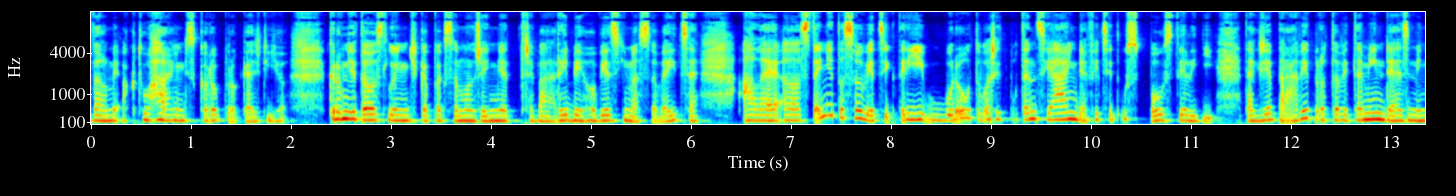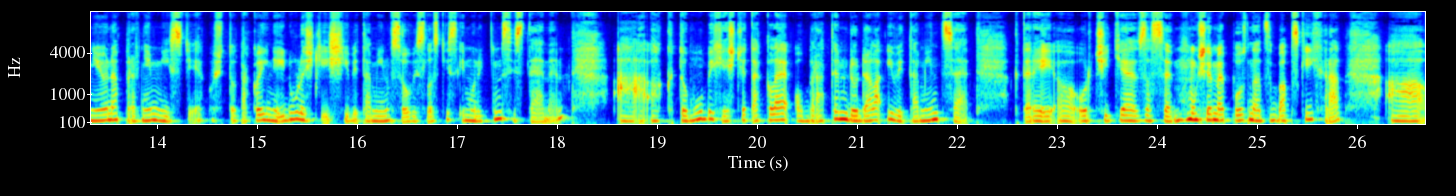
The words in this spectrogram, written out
velmi aktuální skoro pro každýho. Kromě toho sluníčka pak samozřejmě třeba ryby, hovězí maso, vejce, ale stejně to jsou věci, které budou tvořit potenciální deficit deficit u spousty lidí. Takže právě proto vitamin D zmiňuji na prvním místě, jakožto takový nejdůležitější vitamin v souvislosti s imunitním systémem. A k tomu bych ještě takhle obratem dodala i vitamin C, který eh, určitě zase můžeme poznat z babských rad. A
